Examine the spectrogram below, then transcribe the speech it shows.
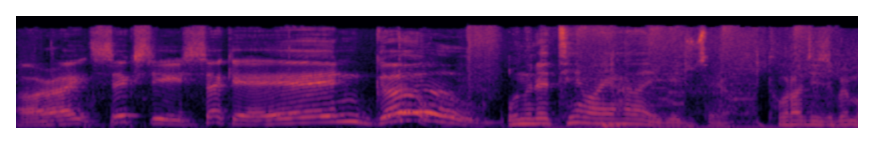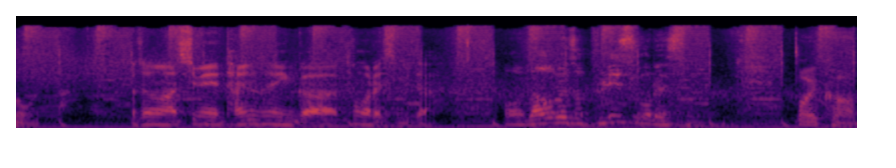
Alright, 60 second go. 오늘의 TMI 하나 얘기해 주세요. 도라지 즙을 먹었다. 저는 아침에 담임 선생님과 통화를 했습니다. 어, 나오면서 분리수거를 했습니다 벌컵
